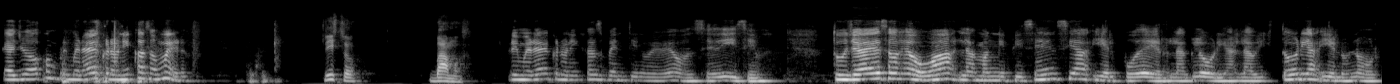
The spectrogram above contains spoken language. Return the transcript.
Te ayudo con Primera de Crónicas, Homero. Listo, vamos. Primera de Crónicas 29:11 dice, Tuya es, oh Jehová, la magnificencia y el poder, la gloria, la victoria y el honor,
